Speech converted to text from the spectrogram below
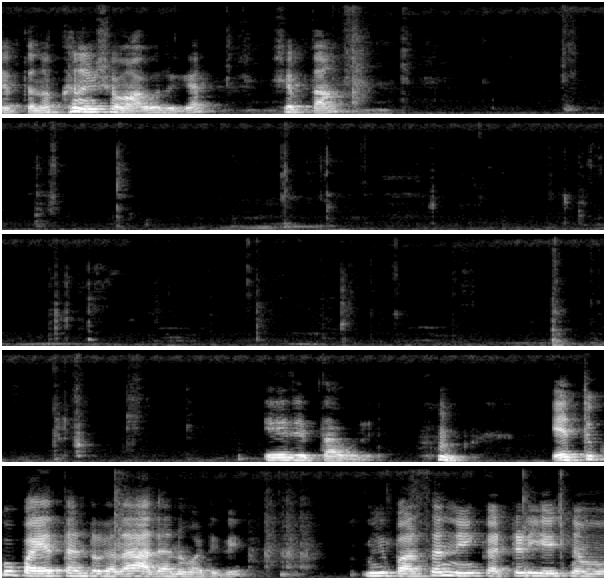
చెప్తాను. ఒక్క నిమిషం ఆగురిగా చెప్తా. ఏ చెప్తా ఊరి? ఎత్తుకు పై ఎత్తు అంటారు కదా అదే అన్నమాట ఇది. మీ పర్సన్ని కట్టడి చేసినాము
